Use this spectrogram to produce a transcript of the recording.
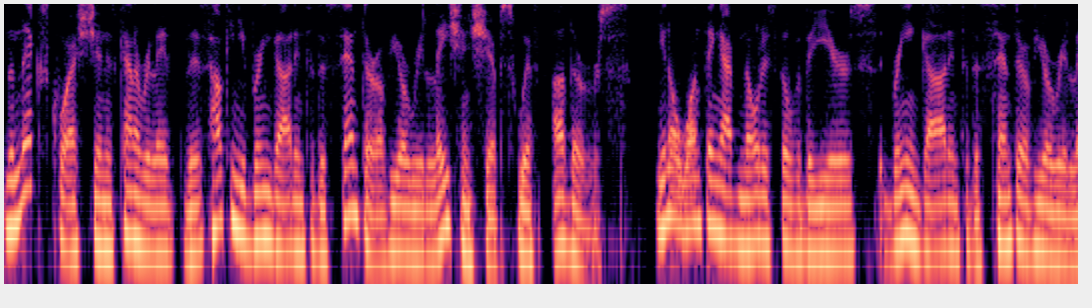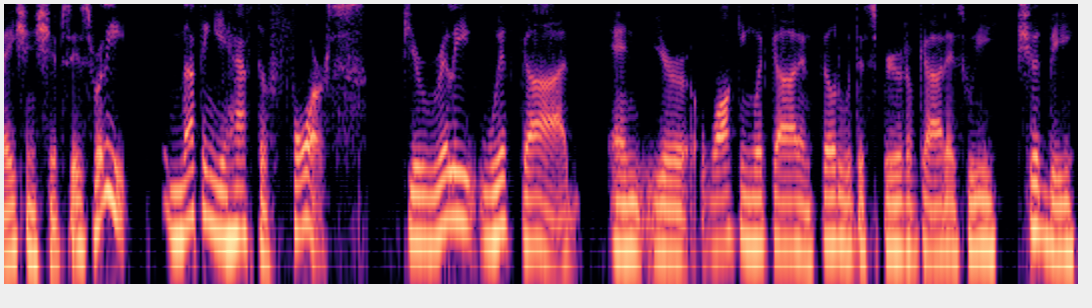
The next question is kind of related to this. How can you bring God into the center of your relationships with others? You know, one thing I've noticed over the years, bringing God into the center of your relationships is really nothing you have to force. If you're really with God and you're walking with God and filled with the Spirit of God as we should be,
